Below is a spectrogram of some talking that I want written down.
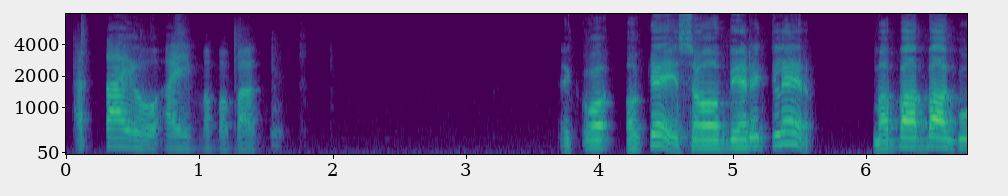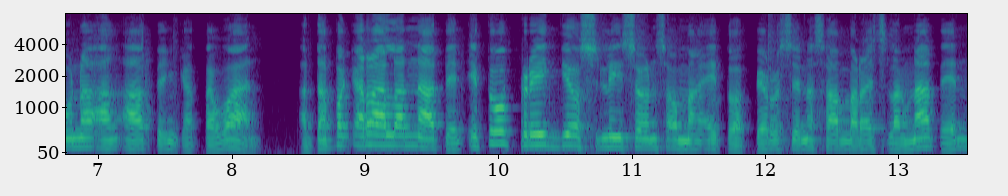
at tayo ay mababago. Okay, so very clear. Mababago na ang ating katawan. At ang pag-aralan natin, ito previous lessons ang mga ito, pero sinasummarize lang natin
